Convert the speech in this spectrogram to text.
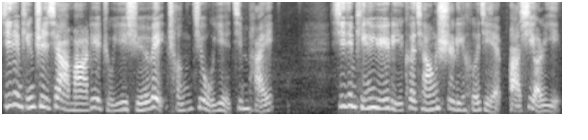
习近平治下马列主义学位成就业金牌。习近平与李克强势力和解，把戏而已。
